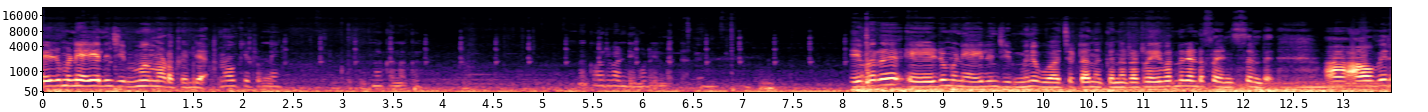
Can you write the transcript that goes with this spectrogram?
ഏഴ് മണിയായാലും ജിമ്മ് മുടക്കില്ല നോക്കിയിട്ടുണ്ടേ? നോക്ക നോക്ക. നോക്ക ഒരു വണ്ടിയും കൂടി ഉണ്ട്. ഡ്രൈവർ ഏഴ് മണിയായാലും ജിമ്മിന് പോവാച്ചിട്ടാ നിൽക്കുന്നുട്ടോ ഡ്രൈവറിന്റെ രണ്ട് ഫ്രണ്ട്സ് ഉണ്ട്. അവർ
